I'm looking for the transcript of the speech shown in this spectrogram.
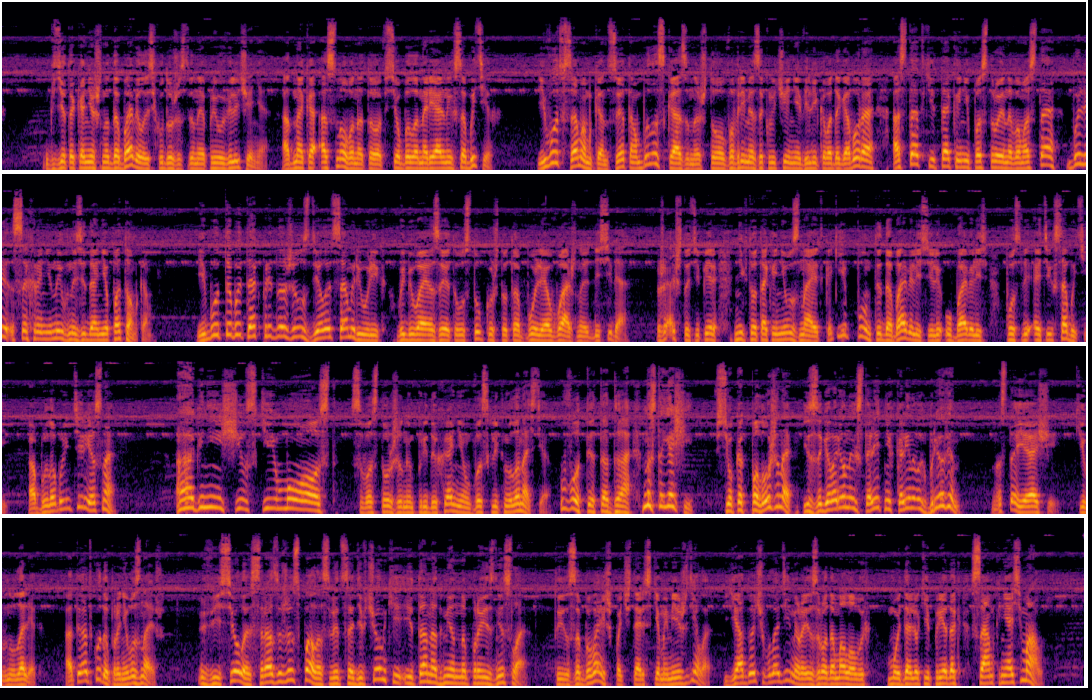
Где-то, конечно, добавилось художественное преувеличение, однако основано то все было на реальных событиях. И вот в самом конце там было сказано, что во время заключения Великого договора остатки так и не построенного моста были сохранены в назидание потомкам. И будто бы так предложил сделать сам Рюрик, выбивая за эту уступку что-то более важное для себя. Жаль, что теперь никто так и не узнает, какие пункты добавились или убавились после этих событий. А было бы интересно. «Огнищевский мост!» С восторженным придыханием воскликнула Настя. «Вот это да! Настоящий! Все как положено? Из заговоренных столетних калиновых бревен?» «Настоящий!» — кивнул Олег. «А ты откуда про него знаешь?» Веселость сразу же спала с лица девчонки, и та надменно произнесла. «Ты забываешь, почтарь, с кем имеешь дело? Я дочь Владимира из рода Маловых. Мой далекий предок — сам князь Мал.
